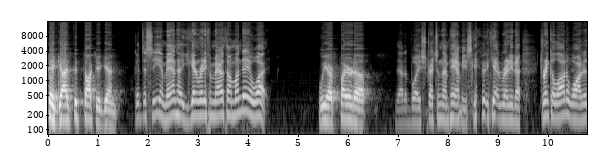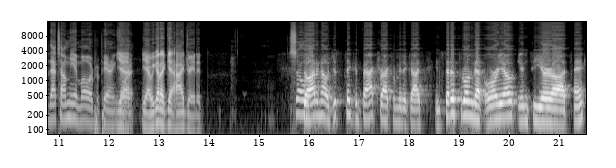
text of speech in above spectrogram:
Hey guys, good to talk to you again. Good to see you, man. How, you getting ready for Marathon Monday or what? We are fired up. That a boy stretching them hammies, getting- getting ready to drink a lot of water. That's how me and Mo are preparing for Yeah. it. Yeah, we got to get hydrated. So, So I don't know, just take a backtrack for a minute, guys. Instead of throwing that Oreo into your uh, tank,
